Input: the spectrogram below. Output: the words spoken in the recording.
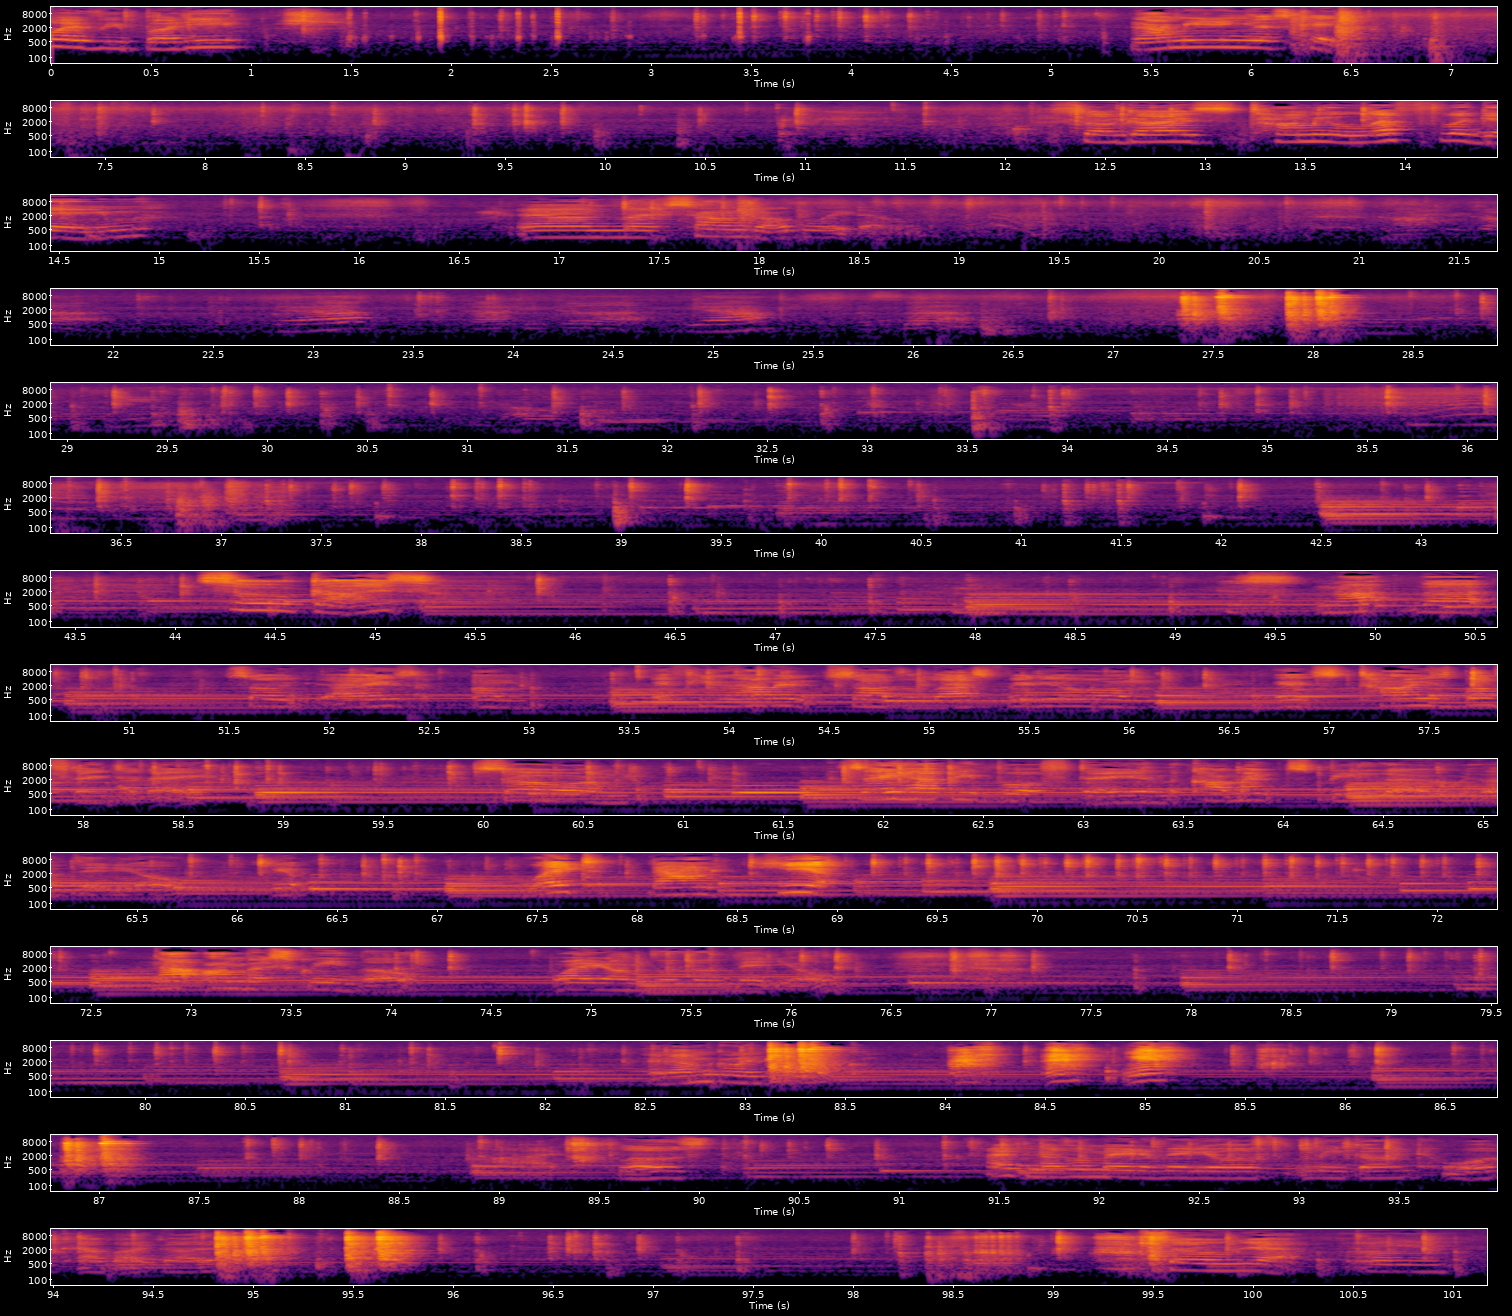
Hello, everybody. And I'm eating this cake. So, guys, Tommy left the game, and my sound's all the way down. Guys, it's not that. So, guys, um, if you haven't saw the last video, um, it's Tommy's birthday today. So, um, say happy birthday in the comments below the video. Yep. Right down here. Not on the screen though. Right under the video. And I'm going to look. Ah, ah, yeah. Eyes closed. I've never made a video of me going to work, have I, guys? So yeah, um.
